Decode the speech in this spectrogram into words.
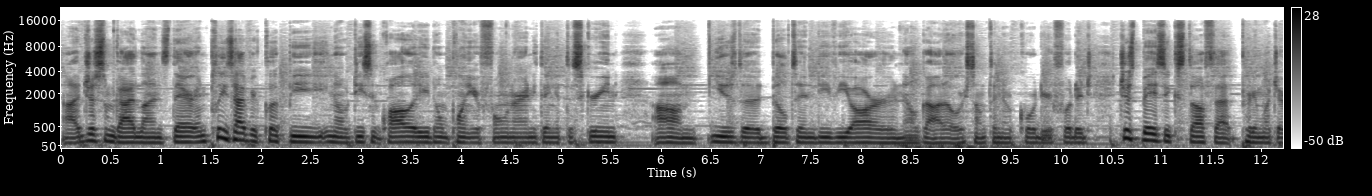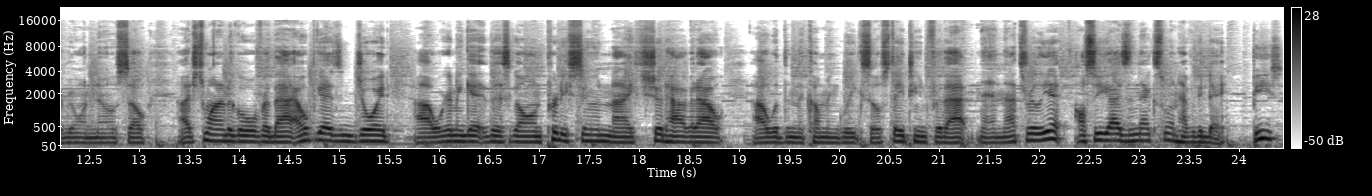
uh, just some guidelines there. And please have your clip be you know decent quality. Don't point your phone or anything at the screen. Um, use the built-in DVR or an Elgato or something to record your footage. Just basic stuff that pretty much everyone knows. So I just wanted to go over that. I hope you guys enjoyed. Uh, we're gonna get this going pretty soon. I should have it out uh, within the coming week. So stay tuned for that. And that's really it. I'll see you guys in the next one. Have a good day. Peace.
